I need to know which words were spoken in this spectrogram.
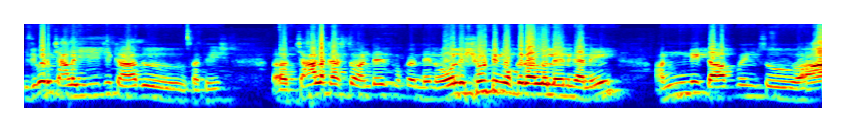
ఇది కూడా చాలా ఈజీ కాదు సతీష్. చాలా కష్టం. అంటే ఒక నేను ఓన్లీ షూటింగ్ ఒక్కదానిలో లేను కానీ అన్ని డాక్యుమెంట్స్ ఆ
